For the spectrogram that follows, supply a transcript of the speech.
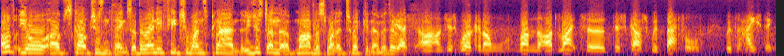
of your uh, sculptures and things, are there any future ones planned? You've just done a marvellous one at Twickenham. There, Yes, I- I'm just working on one that I'd like to discuss with Battle, with Hastings.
